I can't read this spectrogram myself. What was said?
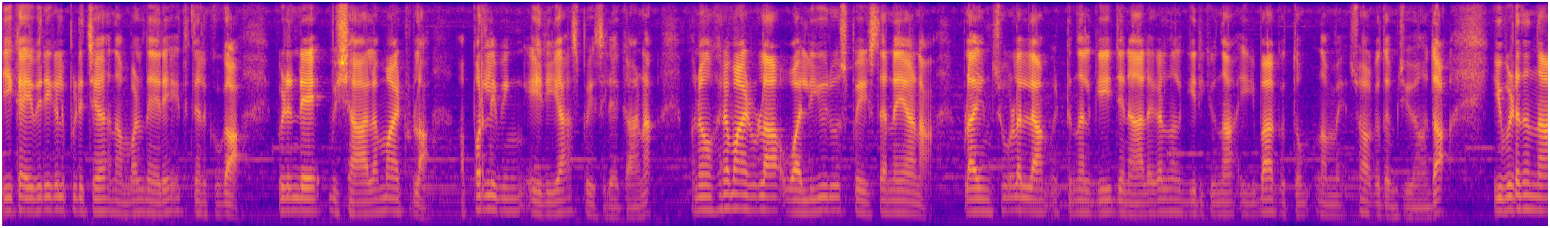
ഈ കൈവരികൾ പിടിച്ച് നമ്മൾ നേരെ എത്തി നിൽക്കുക. വീടിന്റെ വിശാലമായിട്ടുള്ള അപ്പർ ലിവിംഗ് ഏരിയ സ്പേസിലേക്കാണ് മനോഹരമായിട്ടുള്ള വലിയൊരു സ്പേസ് തന്നെയാണ്. ബ്ലൈൻസുകളെല്ലാം ഇട്ട് നൽകി ജനാലകൾ നൽകിയിരിക്കുന്ന ഈ ഭാഗത്തും നമ്മെ സ്വാഗതം ചെയ്യുന്നത്. ഇവിടെ നിന്ന്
